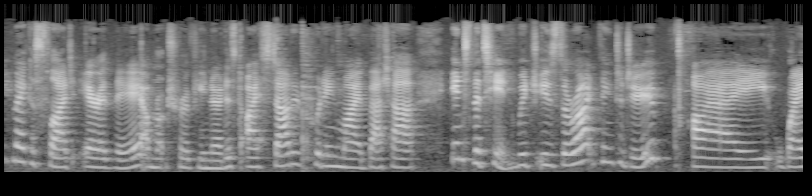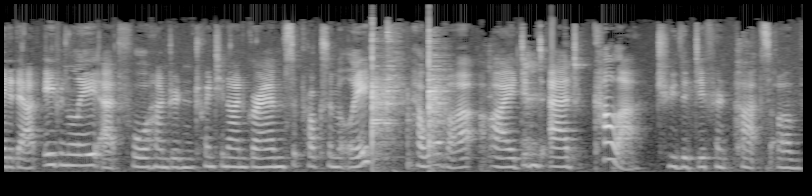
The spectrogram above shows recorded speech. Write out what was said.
did make a slight error there. I'm not sure if you noticed. I started putting my batter into the tin, which is the right thing to do. I weighed it out evenly at 429 grams approximately. However, I didn't add colour to the different parts of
